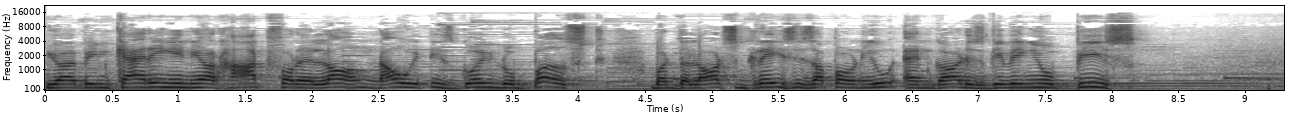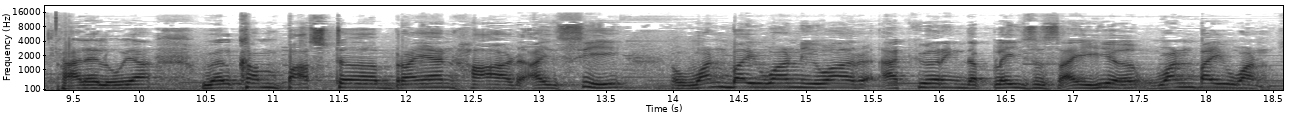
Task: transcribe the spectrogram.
You have been carrying in your heart for a long now it is going to burst. But the lord's grace is upon you and god is giving you peace Hallelujah. Welcome, Pastor Brian Hard. I see one by one you are acquiring the places. I hear one by one.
